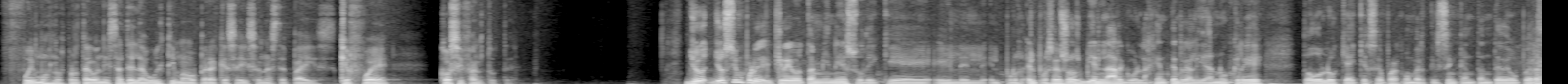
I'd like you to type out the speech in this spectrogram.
fuimos los protagonistas de la última ópera que se hizo en este país, que fue Cosi fan tutte. Yo, yo siempre creo también eso de que el, el- el pro- el proceso es bien largo. La gente en realidad no cree todo lo que hay que hacer para convertirse en cantante de ópera.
